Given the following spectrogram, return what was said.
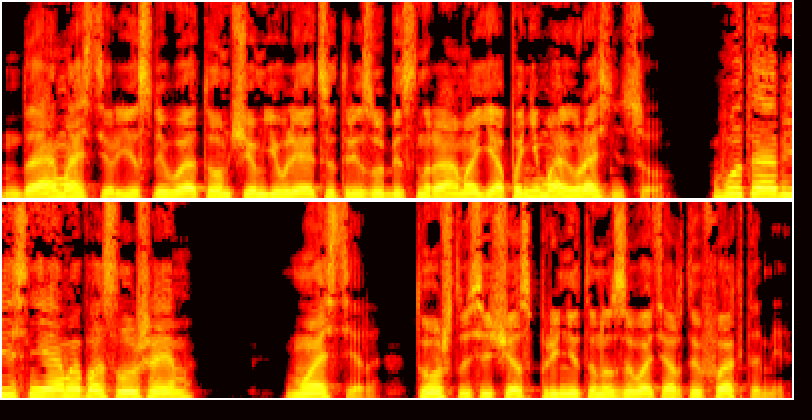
Да, мастер, если вы о том, чем является трезубец Нрама, я понимаю разницу. Вот и объясни, а мы послушаем. Мастер, то, что сейчас принято называть артефактами,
